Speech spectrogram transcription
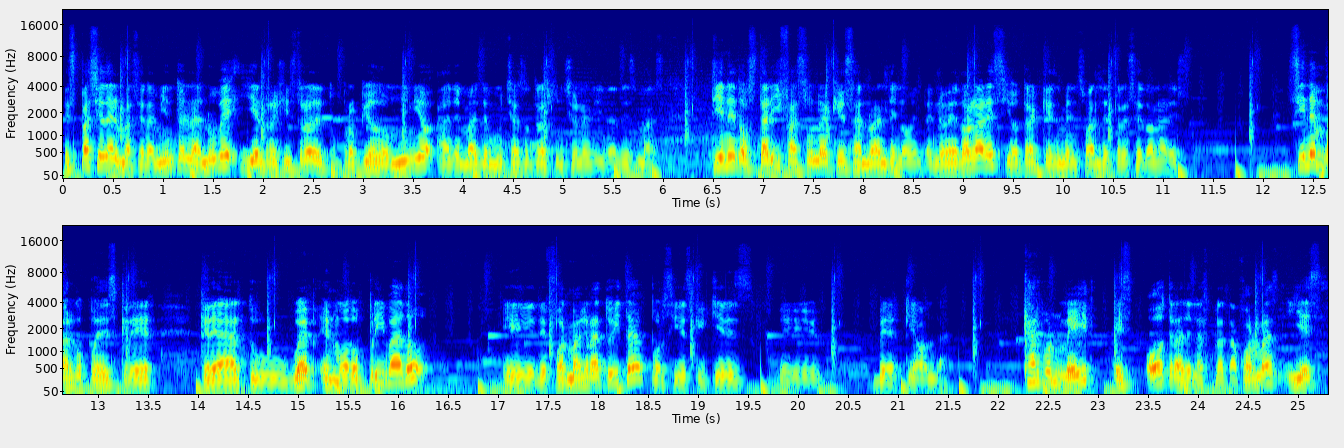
espacio de almacenamiento en la nube y el registro de tu propio dominio, además de muchas otras funcionalidades más. Tiene dos tarifas, una que es anual de 99 dólares y otra que es mensual de 13 dólares. Sin embargo, puedes creer, crear tu web en modo privado eh, de forma gratuita por si es que quieres eh, ver qué onda. Carbon Made es otra de las plataformas y es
